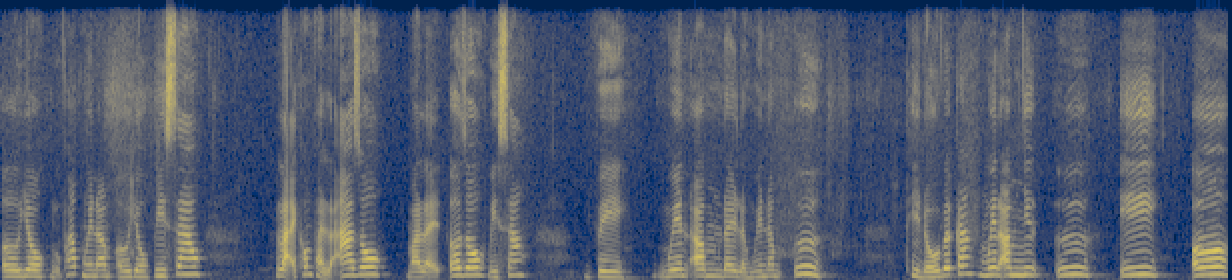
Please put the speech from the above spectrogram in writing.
ơ vô, ngữ pháp nguyên âm ơ vô. Vì sao? Lại không phải là a mà lại ơ vì sao? Vì nguyên âm đây là nguyên âm ư. Thì đối với các nguyên âm như ư, i ơ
